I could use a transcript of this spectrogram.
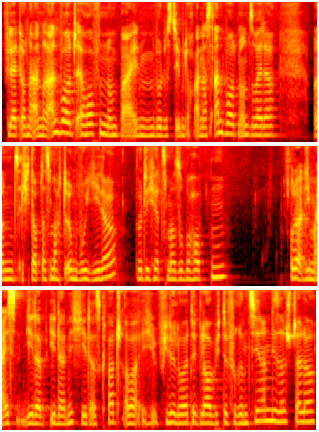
vielleicht auch eine andere Antwort erhoffen und bei einem würdest du eben doch anders antworten und so weiter. Und ich glaube, das macht irgendwo jeder, würde ich jetzt mal so behaupten. oder die meisten, jeder, jeder nicht, jeder ist Quatsch, aber ich, viele Leute, glaube ich, differenzieren an dieser Stelle.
